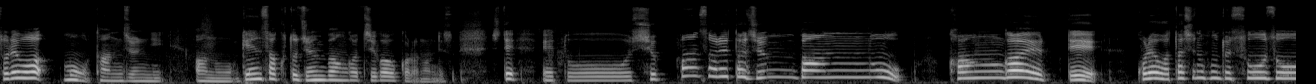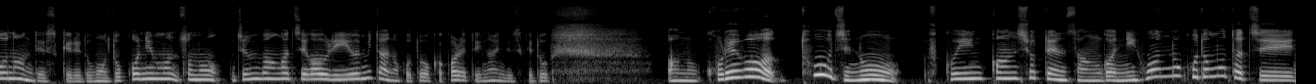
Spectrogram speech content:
それはもう単純にあの原作と順番が違うからなんです。して、えっ、ー、と出版された順番を考えてこれは私の本当に想像なんですけれどもどこにもその順番が違う理由みたいなことは書かれていないんですけどあのこれは当時の福音館書店さんが日本の子どもたち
